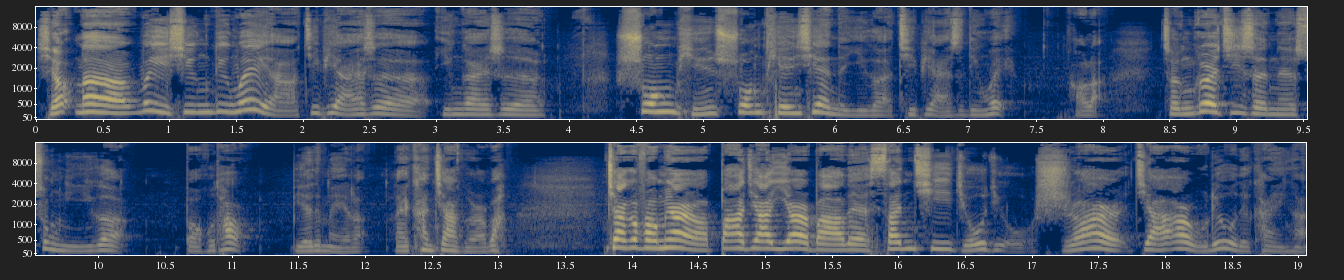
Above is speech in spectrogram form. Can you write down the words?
行，那卫星定位啊，GPS 应该是。双频双天线的一个 GPS 定位，好了，整个机身呢送你一个保护套，别的没了。来看价格吧，价格方面啊，八加一二八的三七九九，十二加二五六的看一看，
